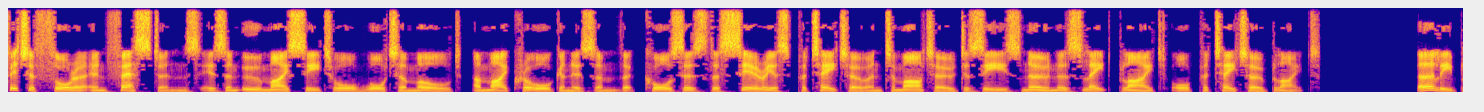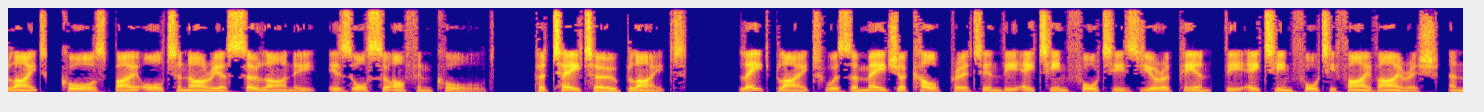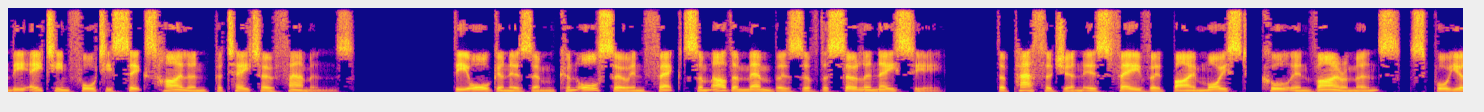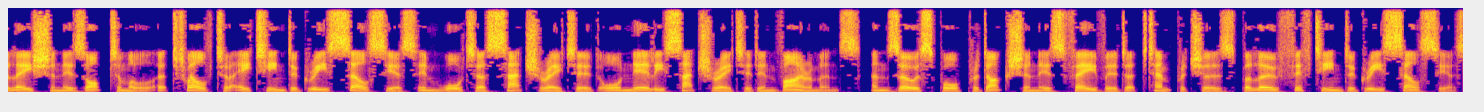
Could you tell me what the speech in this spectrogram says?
Phytophthora infestans is an oomycete or water mold, a microorganism that causes the serious potato and tomato disease known as late blight or potato blight. Early blight, caused by Alternaria solani, is also often called potato blight. Late blight was a major culprit in the 1840s European, the 1845 Irish, and the 1846 Highland potato famines. The organism can also infect some other members of the Solanaceae. The pathogen is favored by moist, cool environments. Sporulation is optimal at 12 to 18 degrees Celsius in water saturated or nearly saturated environments, and zoospore production is favored at temperatures below 15 degrees Celsius.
